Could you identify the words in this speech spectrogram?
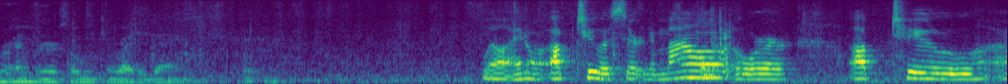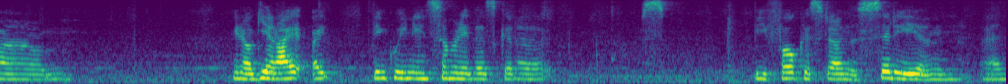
parameters so we can write it down? well, I don't, up to a certain amount or up to, um, you know, again, I, I think we need somebody that's gonna be focused on the city and, and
